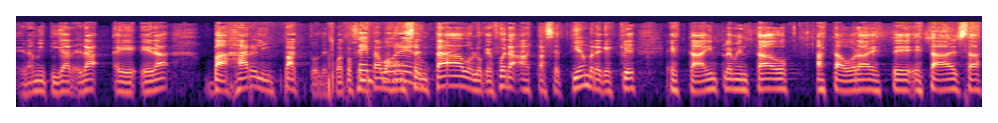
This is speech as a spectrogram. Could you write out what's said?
era mitigar, era, eh, era bajar el impacto de 4 centavos a un centavo, lo que fuera, hasta septiembre, que es que está implementado hasta ahora este, esta alza.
